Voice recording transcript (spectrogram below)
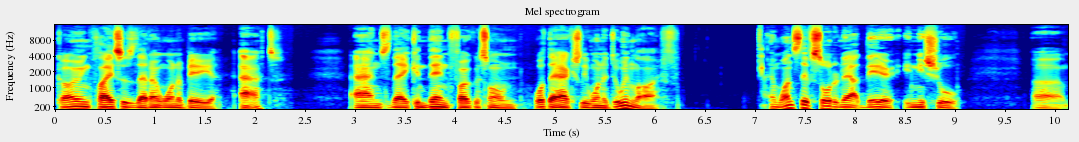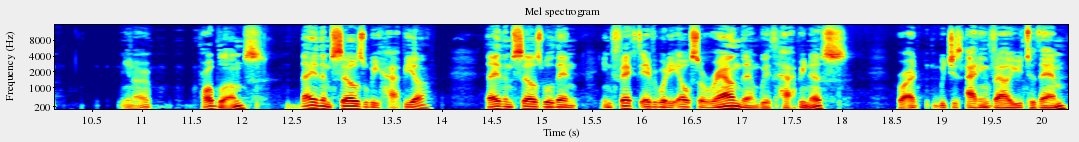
going places they don't want to be at, and they can then focus on what they actually want to do in life. And once they've sorted out their initial, uh, you know, problems, they themselves will be happier. They themselves will then infect everybody else around them with happiness, right? Which is adding value to them,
